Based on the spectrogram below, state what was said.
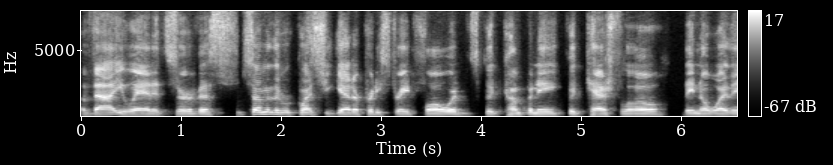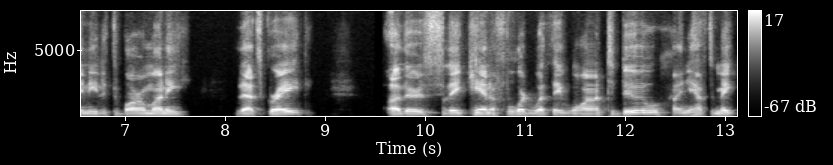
a value added service. Some of the requests you get are pretty straightforward. It's good company, good cash flow. They know why they needed to borrow money. That's great. Others, they can't afford what they want to do, and you have to make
